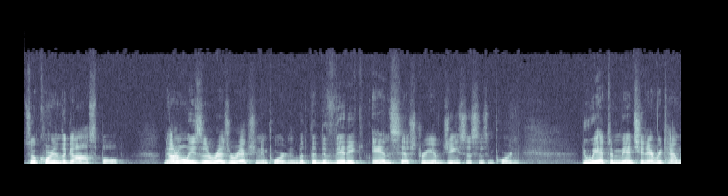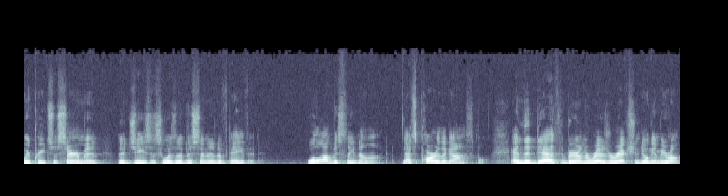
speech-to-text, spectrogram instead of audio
So, according to the gospel, not only is the resurrection important, but the Davidic ancestry of Jesus is important. Do we have to mention every time we preach a sermon that Jesus was a descendant of David? Well, obviously not. That's part of the gospel. And the death, burial, and the resurrection, don't get me wrong,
